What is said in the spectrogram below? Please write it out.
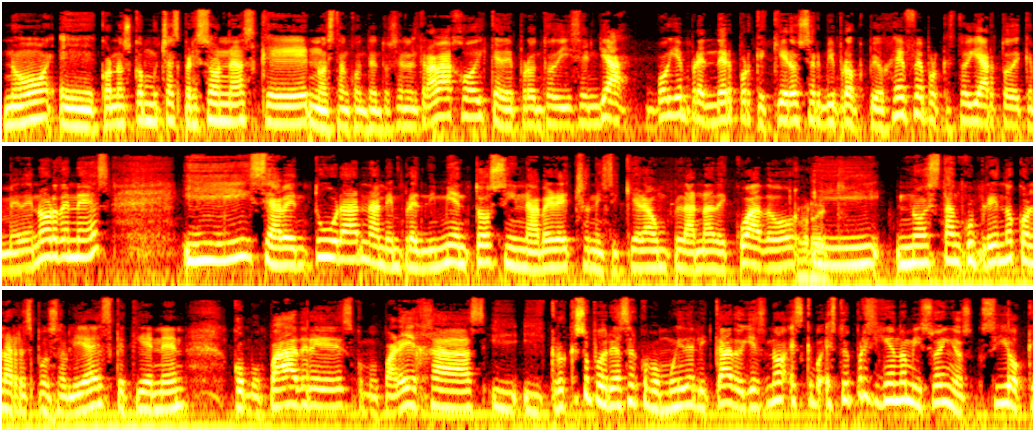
¿No? Eh, conozco muchas personas que no están contentos en el trabajo y que de pronto dicen, ya, voy a emprender porque quiero ser mi propio jefe, porque estoy harto de que me den órdenes, y se aventuran al emprendimiento sin haber hecho ni siquiera un plan adecuado Correcto. y no están cumpliendo con las responsabilidades que tienen como padres, como parejas, y, y creo que eso podría ser como muy delicado. Y es, no, es que estoy persiguiendo mis sueños, sí, ok,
